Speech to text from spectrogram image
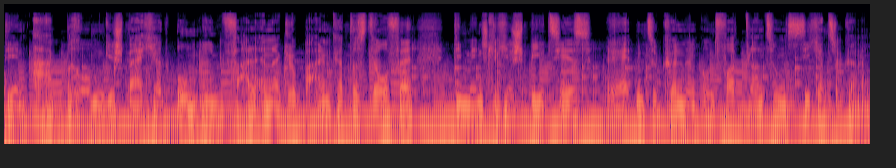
DNA-Proben gespeichert, um im Fall einer globalen Katastrophe die menschliche Spezies retten zu können und Fortpflanzung sichern zu können.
